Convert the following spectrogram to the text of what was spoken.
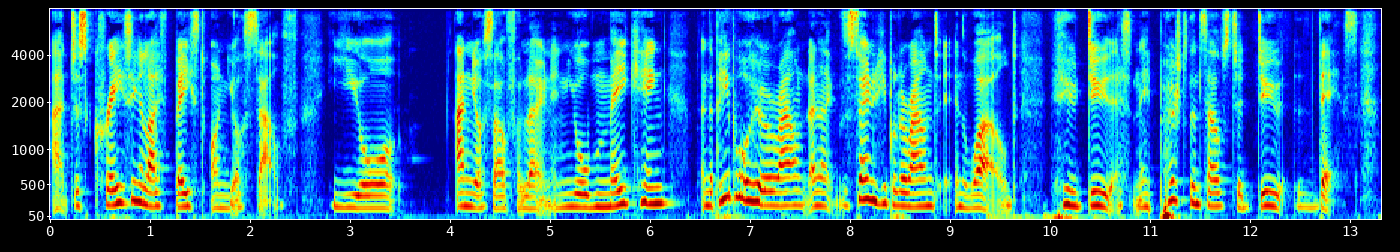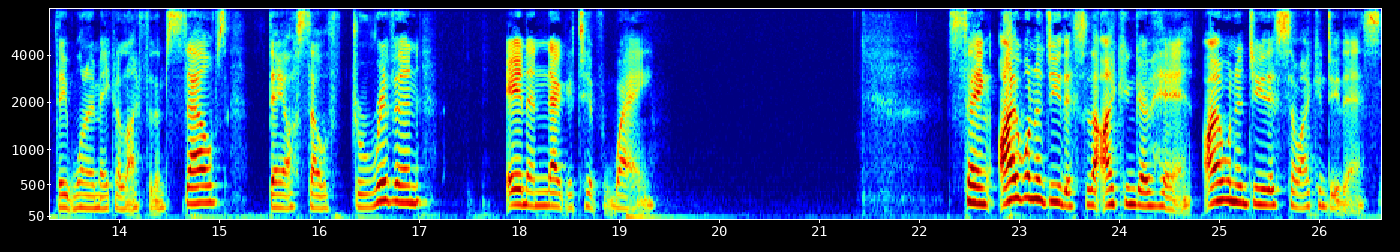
at just creating a life based on yourself. You're and yourself alone and you're making and the people who are around and like there's so many people around in the world who do this and they push themselves to do this. They want to make a life for themselves. They are self-driven in a negative way. Saying i want to do this so that i can go here. I want to do this so i can do this.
